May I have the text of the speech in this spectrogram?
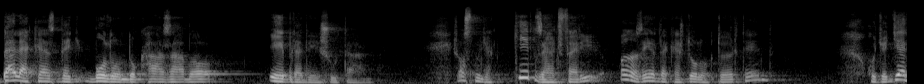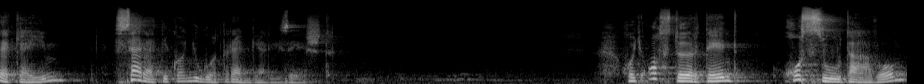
belekezd egy bolondok házába ébredés után. És azt mondja, képzelt Feri, az az érdekes dolog történt, hogy a gyerekeim szeretik a nyugodt reggelizést. Hogy az történt hosszú távon,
